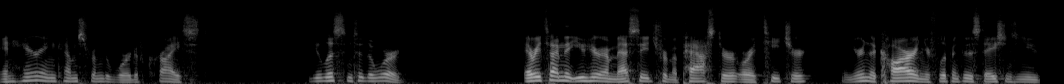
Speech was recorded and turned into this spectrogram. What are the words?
and hearing comes from the word of Christ. You listen to the word. Every time that you hear a message from a pastor or a teacher, when you're in the car and you're flipping through the stations and you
